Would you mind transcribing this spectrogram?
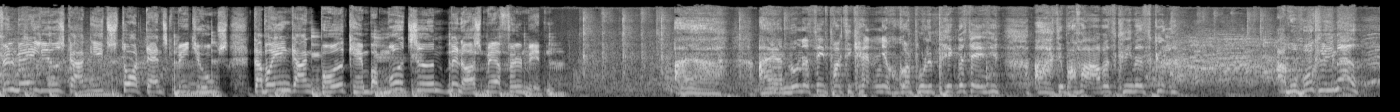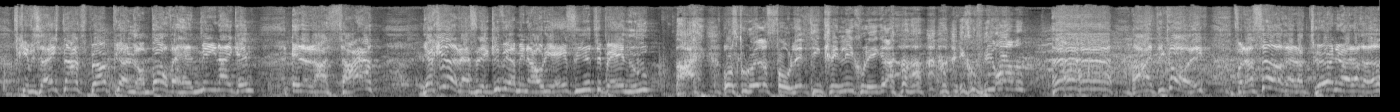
Følg med i livets gang i et stort dansk mediehus, der på en gang både kæmper mod tiden, men også med at følge med den. Ej, ej, nogen har set praktikanten. Jeg kunne godt bruge lidt pik med Stasi. Ah, det er bare for arbejdsklimaets skyld. Apropos klimaet, skal vi så ikke snart spørge Bjørn Lomborg, hvad han mener igen? Eller Lars Seier? Jeg gider i hvert fald ikke levere min Audi A4 tilbage nu. Nej, hvor skulle du ellers få den din kvindelige kollega? I kopirummet? Nej, det går ikke, for der sidder redaktøren jo allerede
